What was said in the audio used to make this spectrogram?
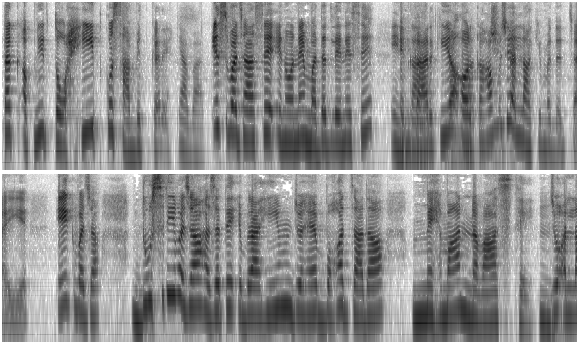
تک اپنی توحید کو ثابت کریں۔ کیا بات۔ اس وجہ سے انہوں نے مدد لینے سے انکار کیا اور کہا مجھے اللہ کی مدد چاہیے۔ ایک وجہ۔ دوسری وجہ حضرت ابراہیم جو ہے بہت زیادہ مہمان نواز تھے جو اللہ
